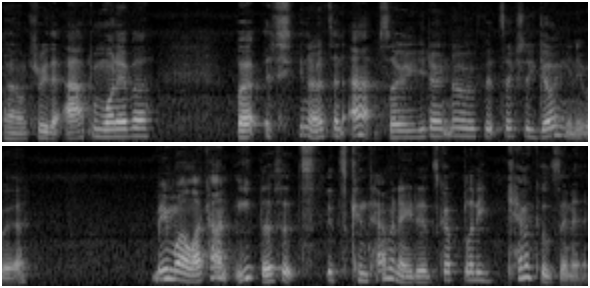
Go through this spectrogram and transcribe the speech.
um, through the app and whatever, but it's, you know, it's an app, so you don't know if it's actually going anywhere. Meanwhile, I can't eat this. It's it's contaminated. It's got bloody chemicals in it.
